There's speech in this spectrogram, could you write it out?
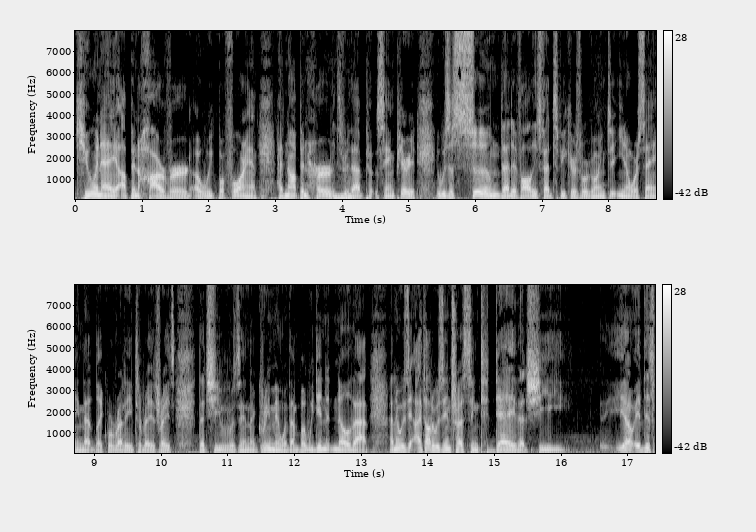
Q and A up in Harvard a week beforehand. Had not been heard mm-hmm. through that p- same period. It was assumed that if all these Fed speakers were going to, you know, were saying that like we're ready to raise rates, that she was in agreement with them. But we didn't know that, and it was. I thought it was interesting today that she you know, it, this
